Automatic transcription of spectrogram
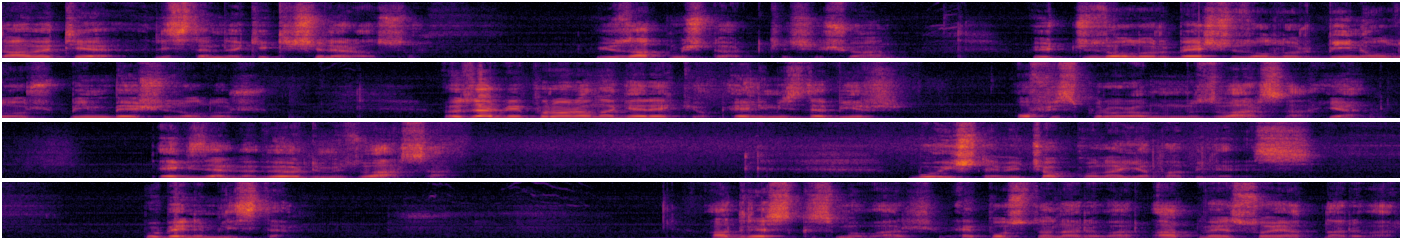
davetiye listemdeki kişiler olsun. 164 kişi şu an. 300 olur, 500 olur, 1000 olur, 1500 olur. Özel bir programa gerek yok. Elimizde bir ofis programımız varsa, yani Excel ve Word'ümüz varsa bu işlemi çok kolay yapabiliriz. Bu benim listem. Adres kısmı var, e-postaları var, ad ve soyadları var.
